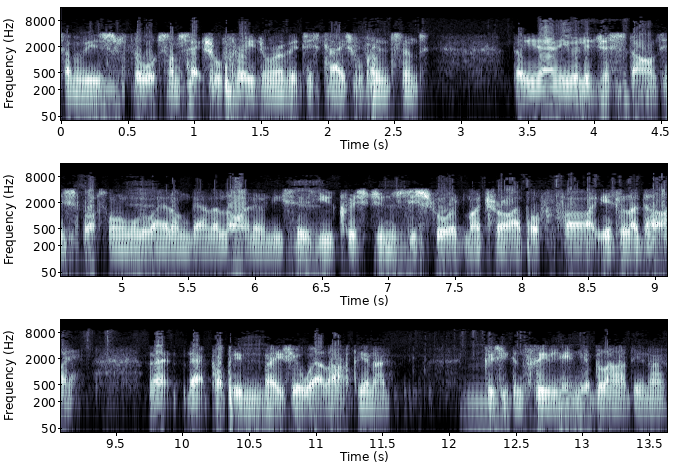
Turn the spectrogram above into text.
some of his thoughts on sexual freedom are a bit distasteful, for instance. But his anti-religious stance is spot on all the way along down the line, and he says, "You Christians destroyed my tribe. I'll fight you till I die." That that probably makes you well up, you know, because you can feel it in your blood, you know.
